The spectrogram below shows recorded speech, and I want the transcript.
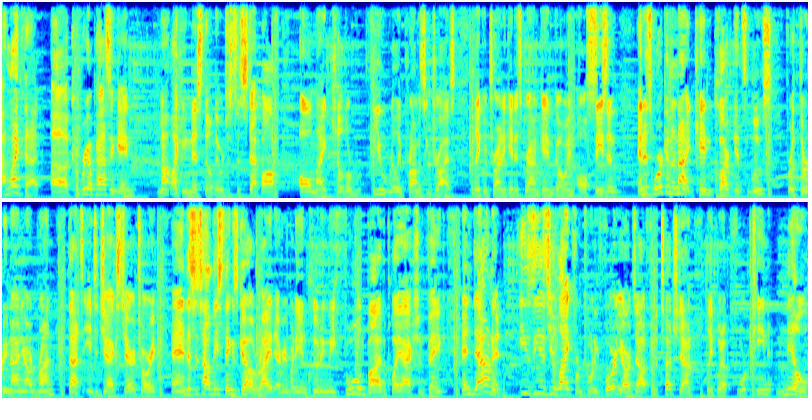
I like that. Uh, Cabrillo passing game, not liking this though. They were just a step off all night, killed a few really promising drives. Lakewood trying to get his ground game going all season, and it's working tonight. Caden Clark gets loose for a 39 yard run. That's into Jack's territory. And this is how these things go, right? Everybody, including me, fooled by the play action fake and down it. Easy as you like from 24 yards out for the touchdown. Lakewood up 14 0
